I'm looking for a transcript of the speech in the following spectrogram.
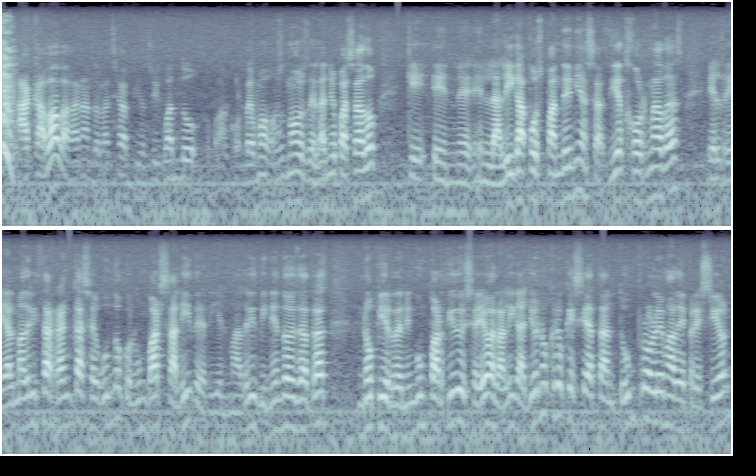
acababa ganando la Champions. Y cuando, acordémonos del año pasado, que en, en la Liga post-pandemia, esas 10 jornadas, el Real Madrid arranca segundo con un Barça líder y el Madrid viniendo desde atrás no pierde ningún partido y se lleva la Liga. Yo no creo que sea tanto un problema de presión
